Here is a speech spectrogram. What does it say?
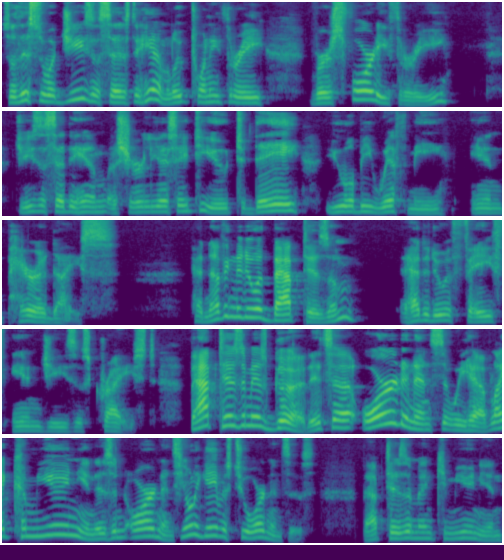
So this is what Jesus says to him. Luke 23, verse 43. Jesus said to him, Assuredly I say to you, today you will be with me in paradise. Had nothing to do with baptism. It had to do with faith in Jesus Christ. Baptism is good. It's an ordinance that we have, like communion is an ordinance. He only gave us two ordinances baptism and communion.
